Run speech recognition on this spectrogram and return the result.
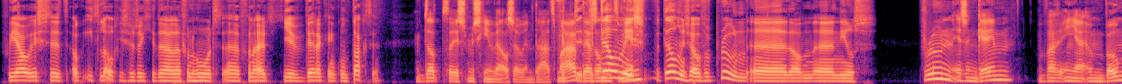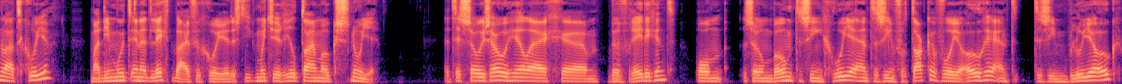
Voor jou is het ook iets logischer dat je daarvan hoort eh, vanuit je werk en contacten. Dat is misschien wel zo inderdaad. Maar Verte- vertel, me eens, vertel me eens over Prune eh, dan, Niels. Prune is een game waarin je een boom laat groeien. Maar die moet in het licht blijven groeien. Dus die moet je real-time ook snoeien. Het is sowieso heel erg ehm, bevredigend om zo'n boom te zien groeien en te zien vertakken voor je ogen en te- zien bloeien ook.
